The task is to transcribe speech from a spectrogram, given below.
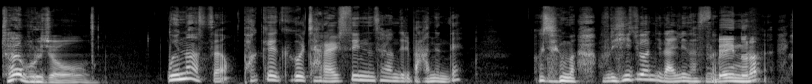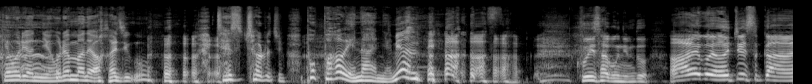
잘 모르죠. 왜 나왔어요? 밖에 그걸 잘 알 수 있는 사람들이 많은데 지금 막 우리 희주 언니 난리 났어. 메인 누나? 개머리 언니 오랜만에 와가지고 제수처로 지금 폭파가 왜 나왔냐면 9240님도 아이고 어쨌을까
